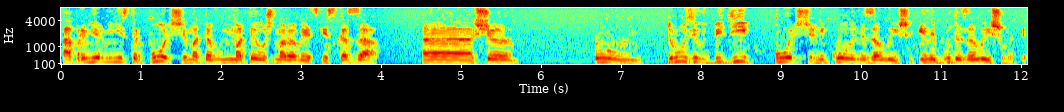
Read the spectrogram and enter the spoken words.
А прем'єр-міністр Польщі Мате- Матеуш Моровецький сказав, е, що ну, друзів в біді Польща ніколи не залишить і не буде залишувати.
